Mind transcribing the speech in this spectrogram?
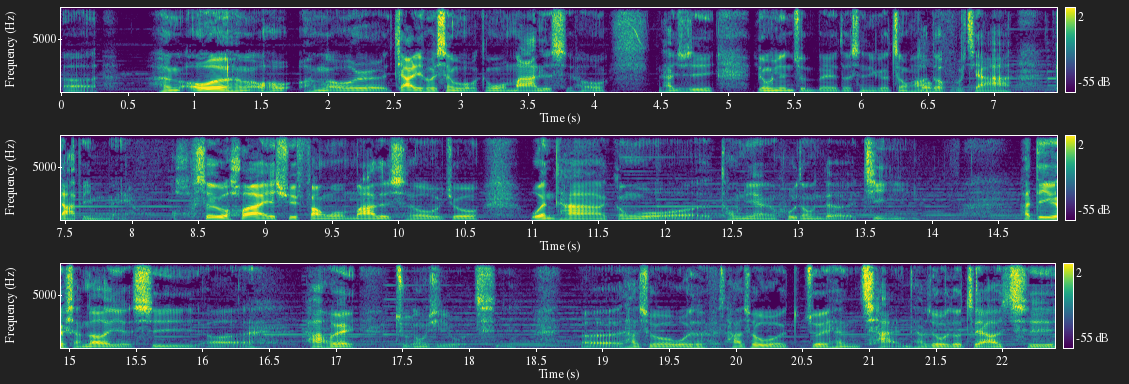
呃。很偶尔，很偶，很偶尔，家里会剩我跟我妈的时候，他就是永远准备的都是那个中华豆腐加大冰梅。所以我后来也去访我妈的时候，我就问她跟我童年互动的记忆。她第一个想到的也是，呃，她会煮东西给我吃。呃，他说我，他说我嘴很馋，他说我都只要吃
